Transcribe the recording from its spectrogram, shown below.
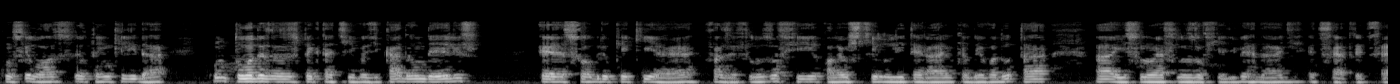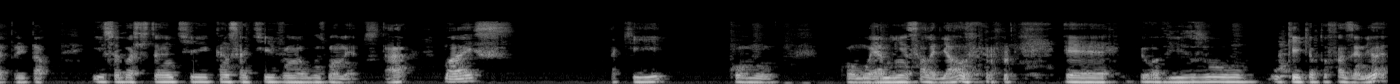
com os filósofos eu tenho que lidar com todas as expectativas de cada um deles é, sobre o que, que é fazer filosofia, qual é o estilo literário que eu devo adotar, ah, isso não é filosofia de verdade, etc, etc e tal. Isso é bastante cansativo em alguns momentos, tá? Mas aqui, como, como é a minha sala de aula, é, eu aviso o que, que eu estou fazendo. E eu,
